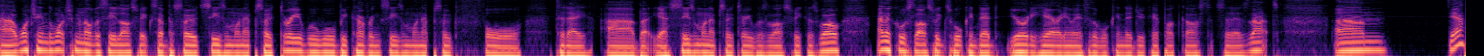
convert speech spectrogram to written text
Uh, watching The Watchmen, obviously, last week's episode, Season 1, Episode 3. We will be covering Season 1, Episode 4 today. Uh, but yes, Season 1, Episode 3 was last week as well. And of course, last week's Walking Dead. You're already here anyway for the Walking Dead UK podcast, so there's that. Um, yeah,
